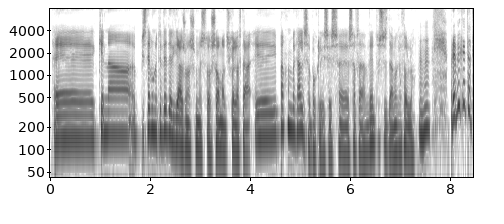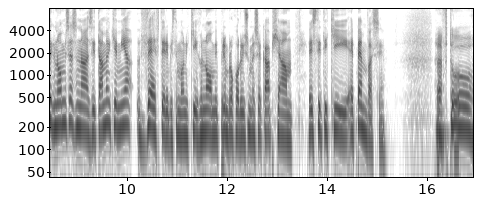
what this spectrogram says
ε, και να πιστεύουν ότι δεν ταιριάζουν ας πούμε, στο σώμα τους και όλα αυτά. Ε, υπάρχουν μεγάλες αποκλήσεις ε, σε αυτά. Δεν το συζητάμε Πρέπει κατά τη γνώμη σας να ζητάμε και μια δεύτερη επιστημονική γνώμη πριν προχωρήσουμε σε κάποια αισθητική επέμβαση. Αυτό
